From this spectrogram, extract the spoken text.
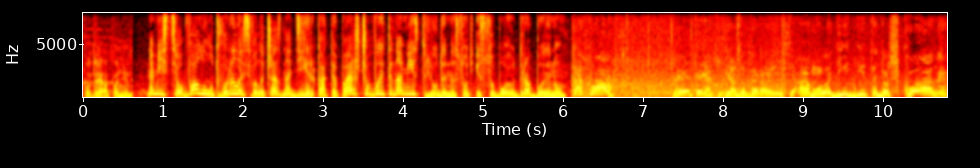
подряпані. На місці обвалу утворилась величезна дірка. Тепер, щоб вийти на міст, люди несуть із собою драбину. Тако. Видите, як я добираюся. А молоді діти до школи.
